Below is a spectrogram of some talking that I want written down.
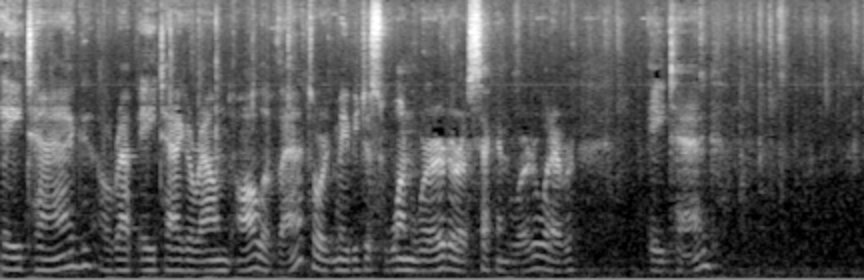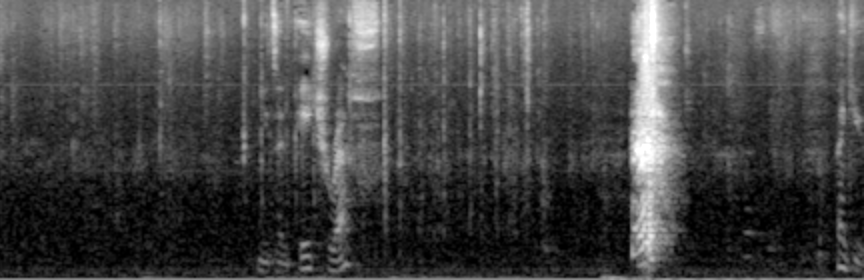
A tag, I'll wrap a tag around all of that, or maybe just one word or a second word or whatever. A tag. Needs an href. Thank you.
